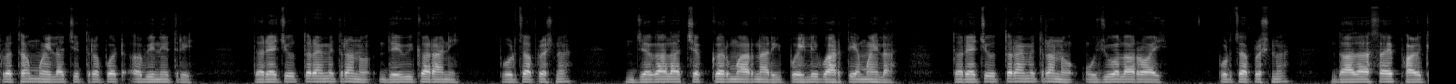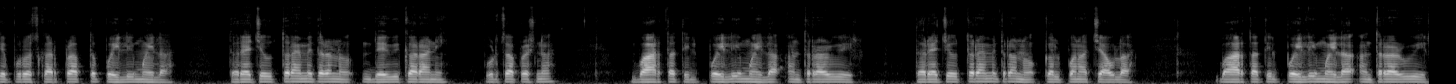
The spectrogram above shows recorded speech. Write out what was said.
प्रथम महिला चित्रपट अभिनेत्री. तर याचे उत्तर आहे मित्रांनो देविका राणी. पुढचा प्रश्न. जगाला चक्कर मारणारी पहिली भारतीय महिला. तर याचे उत्तर आहे मित्रांनो उज्ज्वला रॉय. पुढचा प्रश्न. दादासाहेब फाळके पुरस्कार प्राप्त पहिली महिला. तर याचे उत्तर आहे मित्रांनो देविका राणी. पुढचा प्रश्न. भारतातील पहिली महिला अंतराळवीर. तर याचे उत्तर आहे मित्रांनो कल्पना चावला. भारतातील पहिली महिला अंतराळवीर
